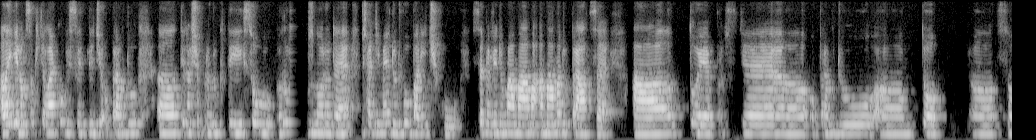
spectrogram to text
ale jenom jsem chtěla jako vysvětlit, že opravdu uh, ty naše produkty jsou různorodé, řadíme je do dvou balíčků, sebevědomá máma a máma do práce a to je prostě uh, opravdu to, co,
